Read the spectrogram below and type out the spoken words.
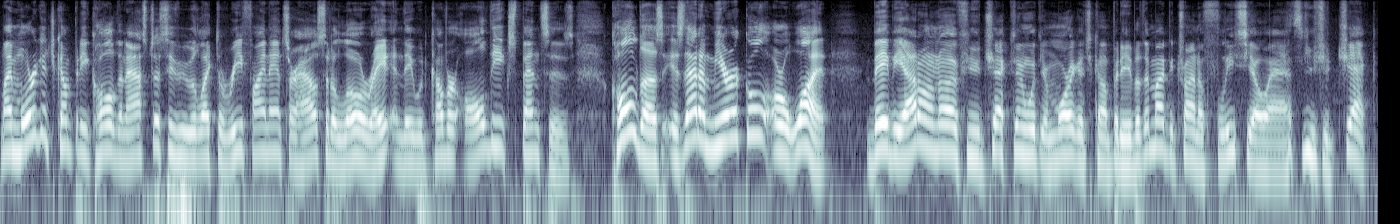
My mortgage company called and asked us if we would like to refinance our house at a lower rate and they would cover all the expenses. Called us. Is that a miracle or what? Baby, I don't know if you checked in with your mortgage company, but they might be trying to fleece your ass. You should check.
